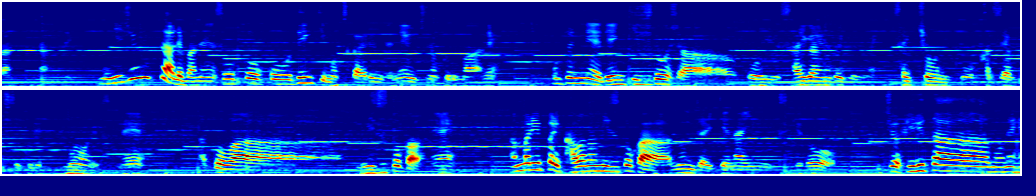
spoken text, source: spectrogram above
タンになっていく。20リッターあればね、相当こう電気も使えるんでね、うちの車はね。本当にね、電気自動車、こういう災害の時にね、最強にこう活躍してくれるものですね。あとは、水とかはね、あんまりやっぱり川の水とか飲んじゃいけないんですけど、一応フィルターもね、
